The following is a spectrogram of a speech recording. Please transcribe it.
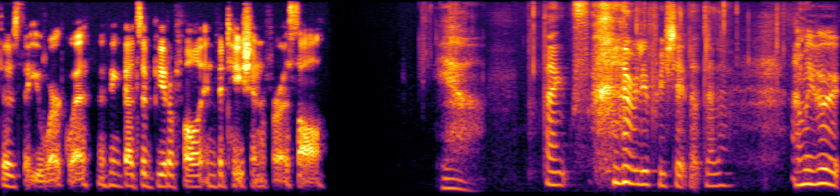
those that you work with. I think that's a beautiful invitation for us all. Yeah. Thanks. I really appreciate that, Della. And we were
